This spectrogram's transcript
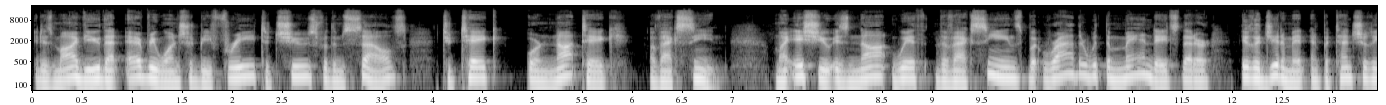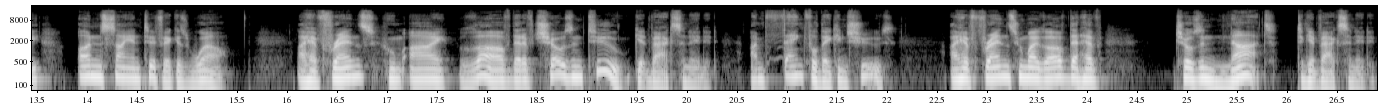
It is my view that everyone should be free to choose for themselves to take or not take a vaccine. My issue is not with the vaccines, but rather with the mandates that are illegitimate and potentially unscientific as well. I have friends whom I love that have chosen to get vaccinated. I'm thankful they can choose. I have friends whom I love that have chosen not to get vaccinated.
